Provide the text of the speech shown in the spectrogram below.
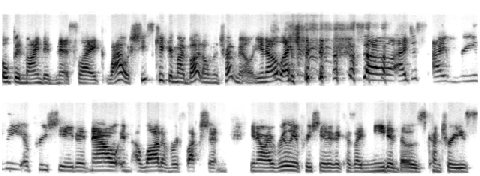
open mindedness like, wow, she's kicking my butt on the treadmill, you know, like, so I just, I really appreciate it now in a lot of reflection. You know, I really appreciated it because I needed those countries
